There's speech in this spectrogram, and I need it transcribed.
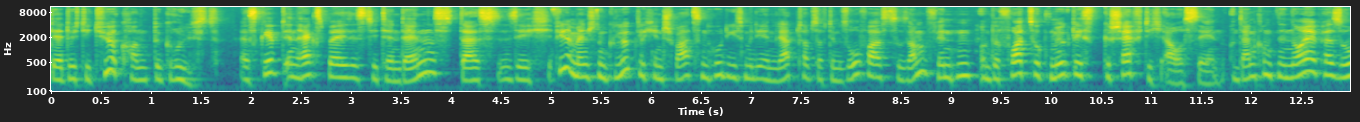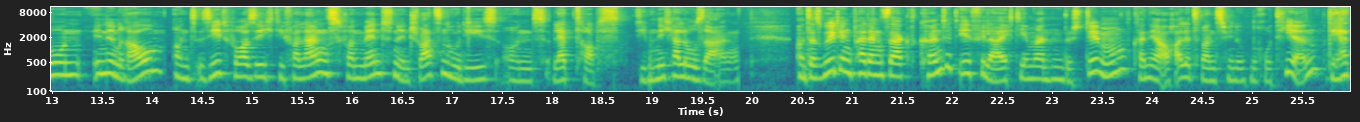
der durch die Tür kommt, begrüßt. Es gibt in Hackspaces die Tendenz, dass sich viele Menschen glücklich in schwarzen Hoodies mit ihren Laptops auf dem Sofa zusammenfinden und bevorzugt möglichst geschäftig aussehen. Und dann kommt eine neue Person in den Raum und sieht vor sich die Phalanx von Menschen in schwarzen Hoodies und Laptops, die nicht Hallo sagen. Und das Greeting Pattern sagt, könntet ihr vielleicht jemanden bestimmen, kann ja auch alle 20 Minuten rotieren, der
